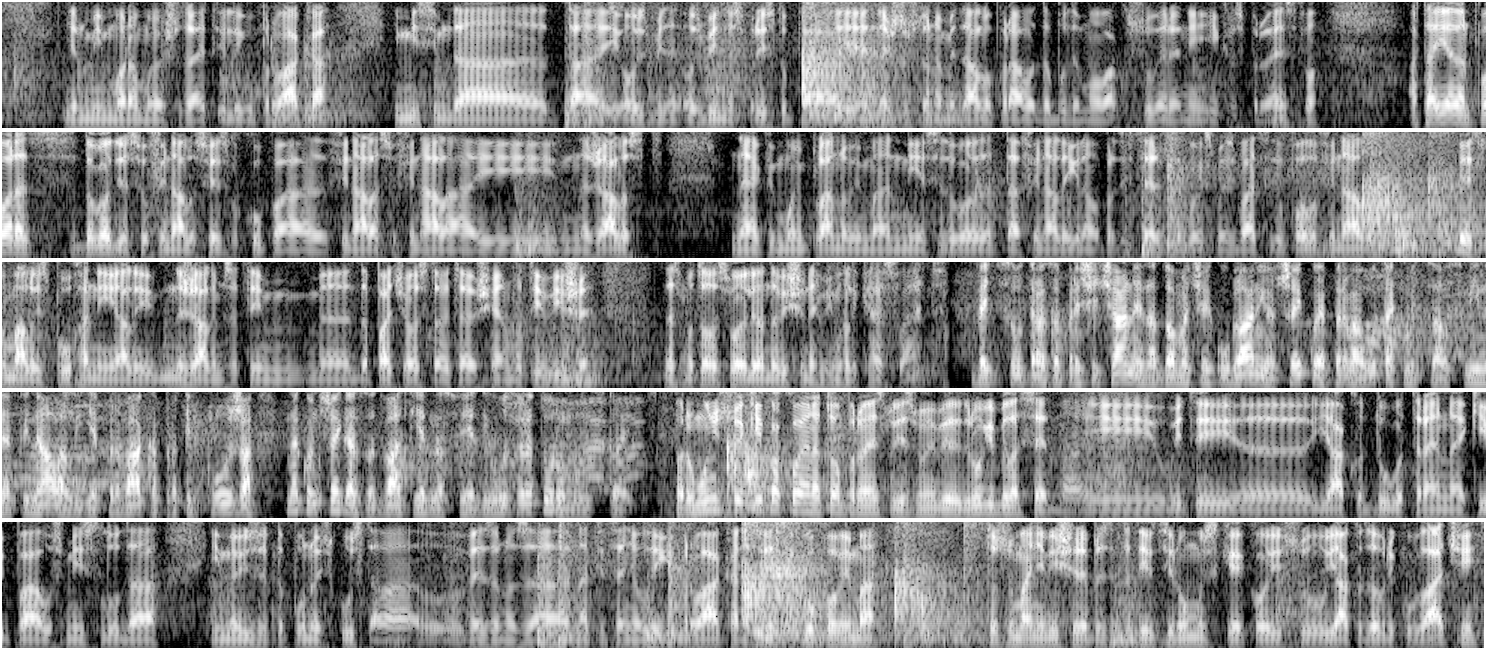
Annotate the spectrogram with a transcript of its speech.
jer mi moramo još odraditi ligu prvaka i mislim da taj ozbiljnost pristupa je nešto što nam je dalo pravo da budemo ovako suvereni i kroz prvenstvo. A taj jedan poraz dogodio se u finalu svjetskog kupa, finala su finala i nažalost nekakvim mojim planovima nije se dogodilo da ta finala igramo protiv Cerpsta kojeg smo izbacili u polufinalu. Bili smo malo ispuhani, ali ne žalim za tim. E, da pače ostao je taj još jedan motiv više. Da smo to osvojili, onda više ne bi imali kaj osvajati. Već sutra za Prešićane na domaćoj kuglani očekuje prva utakmica osmine finala Lige prvaka protiv Kluža, nakon čega za dva tjedna slijedi uzvrat u Rumunjskoj. Pa Rumunji su ekipa koja je na tom prvenstvu gdje smo mi bili drugi bila sedma i u biti e, jako dugotrajna ekipa u smislu da imaju izuzetno puno iskustava vezano za natjecanje u Ligi prvaka na svjetskim kupovima. To su manje više reprezentativci Rumunjske koji su jako dobri kuglači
